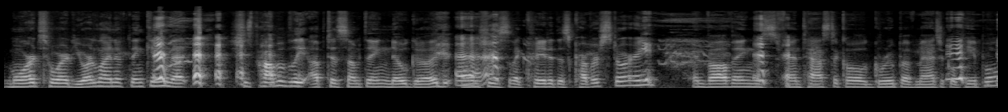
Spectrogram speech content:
more toward your line of thinking that she's probably up to something no good, and Uh-huh. she's like created this cover story involving this fantastical group of magical people.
